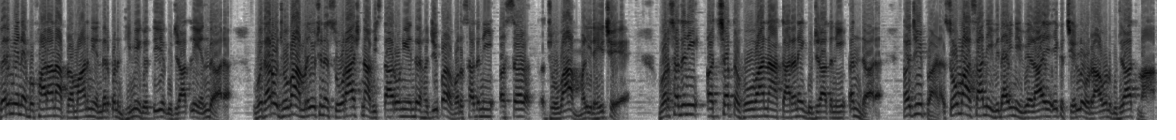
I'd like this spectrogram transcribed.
ગરમી અને બફારાના પ્રમાણની અંદર પણ ધીમી ગતિએ ગુજરાતની અંદર વધારો જોવા મળ્યો છે અને સૌરાષ્ટ્રના વિસ્તારોની અંદર હજી પણ વરસાદની અસર જોવા મળી રહી છે. વરસાદની અછત હોવાના કારણે ગુજરાતની અંદર હજી પણ ચોમાસાની વિદાયની વેળાએ એક છેલ્લો રાઉન્ડ ગુજરાતમાં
